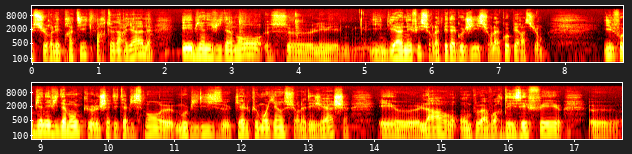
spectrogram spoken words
sur les pratiques partenariales et bien évidemment il y a un effet sur la pédagogie et sur la coopération Il faut bien évidemment que le chef d'établissement euh, mobilise quelques moyens sur la DGH et euh, là on, peut avoir des effets euh,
